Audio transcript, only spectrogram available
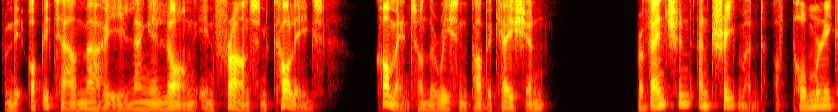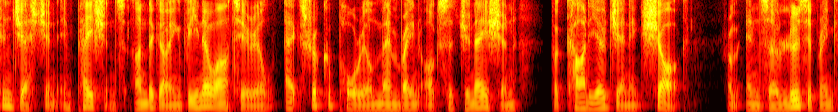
from the Hôpital Marie Lannelongue in France and colleagues comment on the recent publication Prevention and Treatment of Pulmonary Congestion in Patients Undergoing Veno-Arterial Extracorporeal Membrane Oxygenation for Cardiogenic Shock from Enzo Lusebrink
